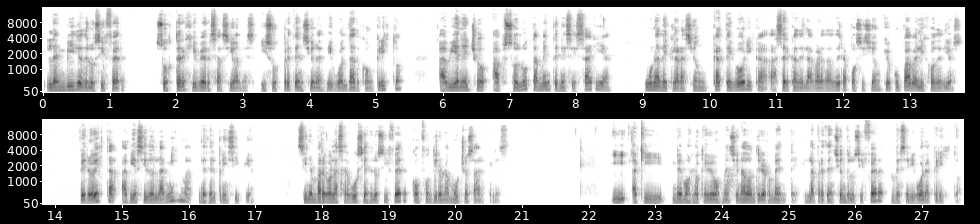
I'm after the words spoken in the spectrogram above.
La envidia de Lucifer, sus tergiversaciones y sus pretensiones de igualdad con Cristo habían hecho absolutamente necesaria una declaración categórica acerca de la verdadera posición que ocupaba el Hijo de Dios, pero ésta había sido la misma desde el principio. Sin embargo, las argucias de Lucifer confundieron a muchos ángeles. Y aquí vemos lo que habíamos mencionado anteriormente, la pretensión de Lucifer de ser igual a Cristo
